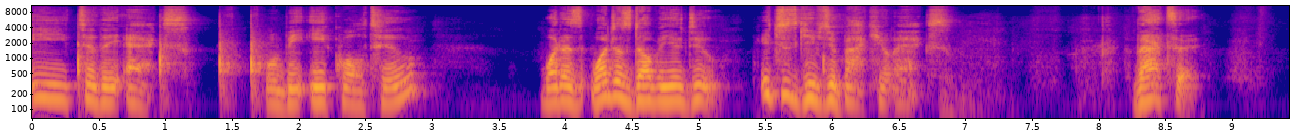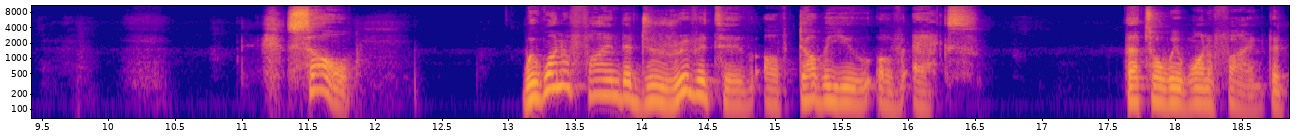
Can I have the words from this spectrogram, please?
e to the x will be equal to, what does, what does w do? It just gives you back your x. That's it. So, we want to find the derivative of w of x. That's all we want to find, the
